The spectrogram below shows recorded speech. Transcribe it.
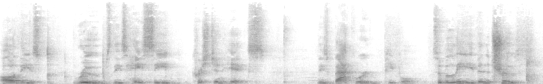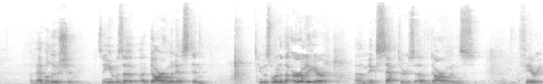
all of these rubes, these hayseed Christian hicks, these backward people to believe in the truth of evolution. So he was a, a Darwinist and he was one of the earlier um, acceptors of Darwin's um, theory.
